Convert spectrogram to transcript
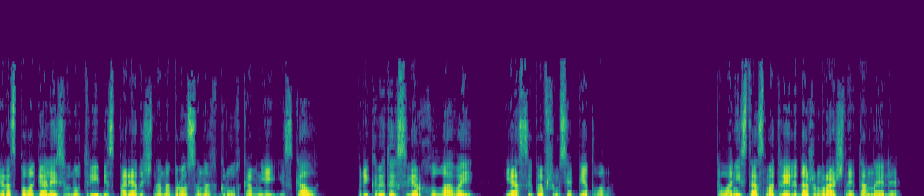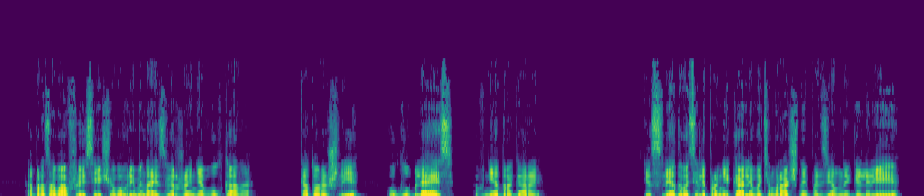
и располагались внутри беспорядочно набросанных груд камней и скал, прикрытых сверху лавой и осыпавшимся пеплом. Колонисты осмотрели даже мрачные тоннели, образовавшиеся еще во времена извержения вулкана, которые шли углубляясь в недра горы. Исследователи проникали в эти мрачные подземные галереи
